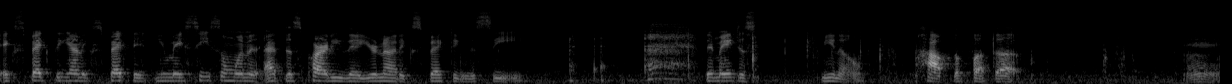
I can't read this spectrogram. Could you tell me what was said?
Expect the unexpected. You may see someone at this party that you're not expecting to see. they may just, you know, pop the fuck up. Mm.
